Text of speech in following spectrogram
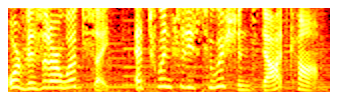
or visit our website at twincitiestuitions.com.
